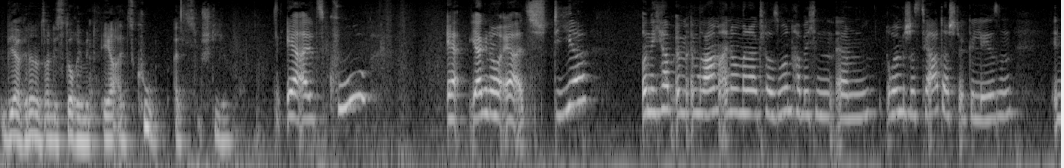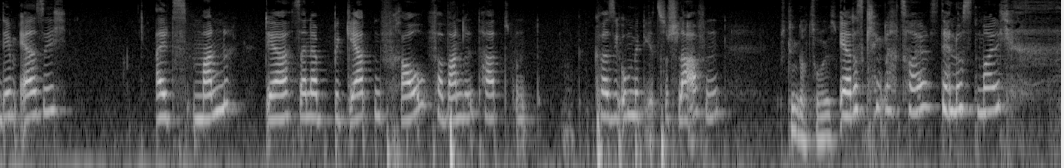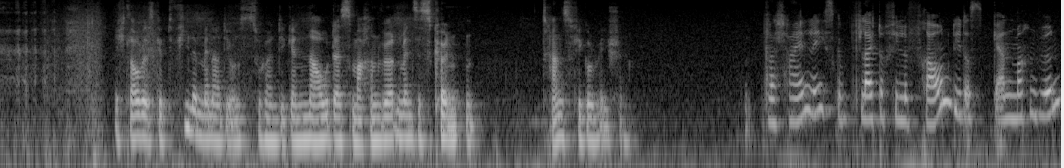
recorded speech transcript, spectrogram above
Wir erinnern uns an die Story mit er als Kuh, als Stier. er als Kuh, er, ja genau, er als Stier. Und ich habe im, im Rahmen einer meiner Klausuren habe ich ein ähm, römisches Theaterstück gelesen, in dem er sich als Mann, der seiner begehrten Frau verwandelt hat und quasi um mit ihr zu schlafen. Das klingt nach Zeus. Ja, das klingt nach Zeus, der Lustmolch. Ich glaube, es gibt viele Männer, die uns zuhören, die genau das machen würden, wenn sie es könnten. Transfiguration. Wahrscheinlich. Es gibt vielleicht auch viele Frauen, die das gerne machen würden.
